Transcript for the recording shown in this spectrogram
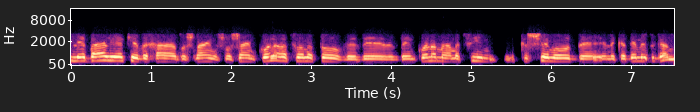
לבעל יקב אחד או שניים או שלושה, עם כל הרצון הטוב ועם כל המאמצים, קשה מאוד לקדם את זה גם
